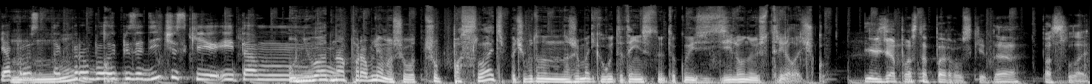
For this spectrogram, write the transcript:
Я просто Ну, так пробовал эпизодически, и там... У него ну, одна проблема, что вот, чтобы послать, почему-то надо нажимать какую-то таинственную такую зеленую стрелочку. Нельзя просто по-русски, да, послать.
